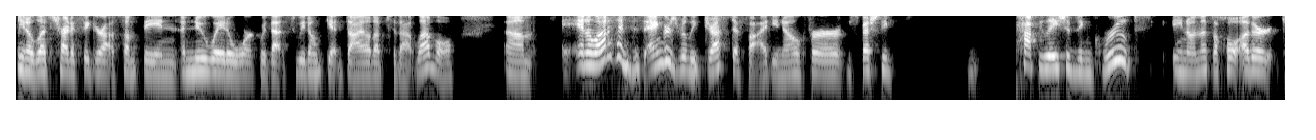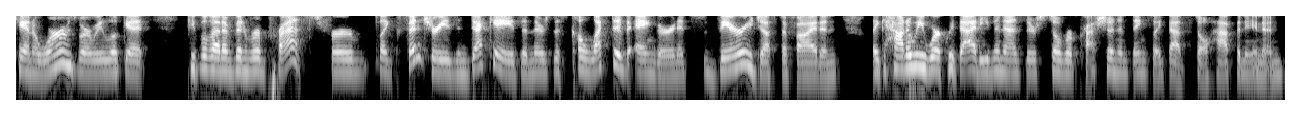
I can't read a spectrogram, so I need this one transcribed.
you know let's try to figure out something a new way to work with that so we don't get dialed up to that level. Um, and a lot of times this anger is really justified you know for especially populations and groups you know and that's a whole other can of worms where we look at people that have been repressed for like centuries and decades and there's this collective anger and it's very justified. And like how do we work with that even as there's still repression and things like that still happening? And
